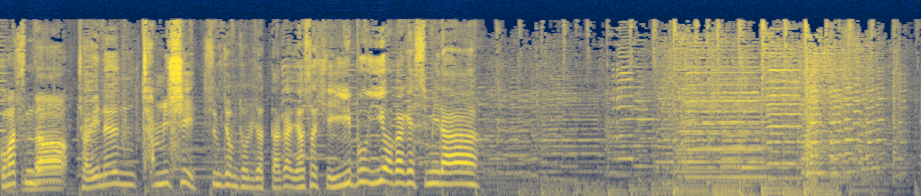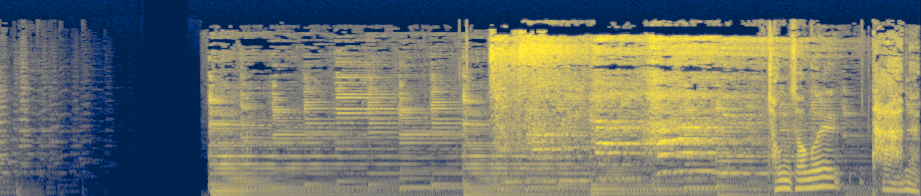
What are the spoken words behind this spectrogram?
고맙습니다. 저희는 잠시 숨 좀 돌렸다가 6시 2부 이어가겠습니다. 정성을 다하는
